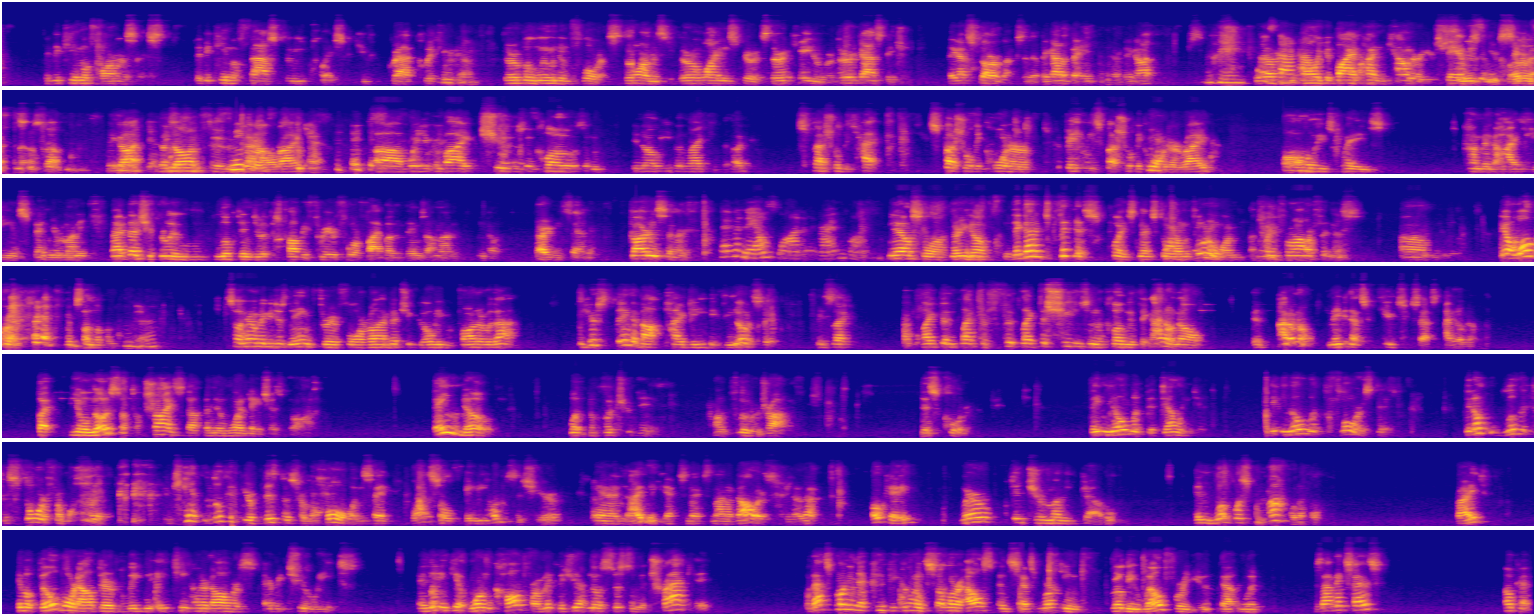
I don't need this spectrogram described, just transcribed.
They became a pharmacist. They became a fast food place. You can grab quick and go. They're a balloon and florist. They're a pharmacy. They're a wine and spirits. They're a caterer. They're a gas station. They got Starbucks in there. They got a bank in there. They got whatever the hell you buy behind the counter, your stamps and your cigarettes and stuff. They got the non-food Sneakers. now, right? Uh, where you can buy shoes and clothes and, you know, even like a specialty tech, specialty corner, baby specialty corner, right? All these ways to come into Hy-Vee and spend your money. And I bet you've really looked into it. There's probably three or four or five other things I'm not, you know. Garden center. Garden center. They have a nail salon in Rhinebeck. Nail salon, there you go. They got a fitness place next door on the corner one, a twenty-four hour fitness. Um, They got Walgreens with some of them. Yeah. So here we can just name three or four, but I bet you go even farther with that. here's the thing about Hy-Vee, if you notice it, it's like, like the, like the, foot- like the shoes and the clothing thing, I don't know. I don't know, maybe that's a huge success, I don't know. But you'll notice that they'll try stuff and then one day it's just gone. They know what the butcher did on Fleur Drive this quarter. They know what the deli did. They know what the florist did. They don't look at the store from a whole. You can't look at your business from a whole and say, well, I sold eighty homes this year and I made X and X amount of dollars. You know, that, okay, where did your money go? And what was profitable? Right? You have a billboard out there bleeding eighteen hundred dollars every two weeks and you didn't get one call from it because you have no system to track it. Well, that's money that could be going somewhere else and so it's working really well for you. That would, does that make sense? Okay.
